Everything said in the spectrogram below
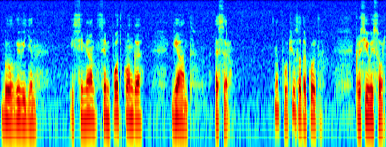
Был выведен из семян семпот Конго Гиант СР. Вот получился такой вот красивый сорт.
